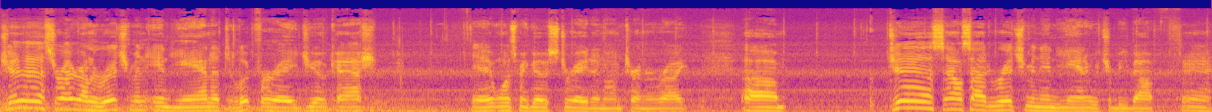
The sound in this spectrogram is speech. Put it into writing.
just right around Richmond, Indiana to look for a geocache. Yeah, it wants me to go straight and I'm turning right. Um, just outside Richmond, Indiana, which will be about eh,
